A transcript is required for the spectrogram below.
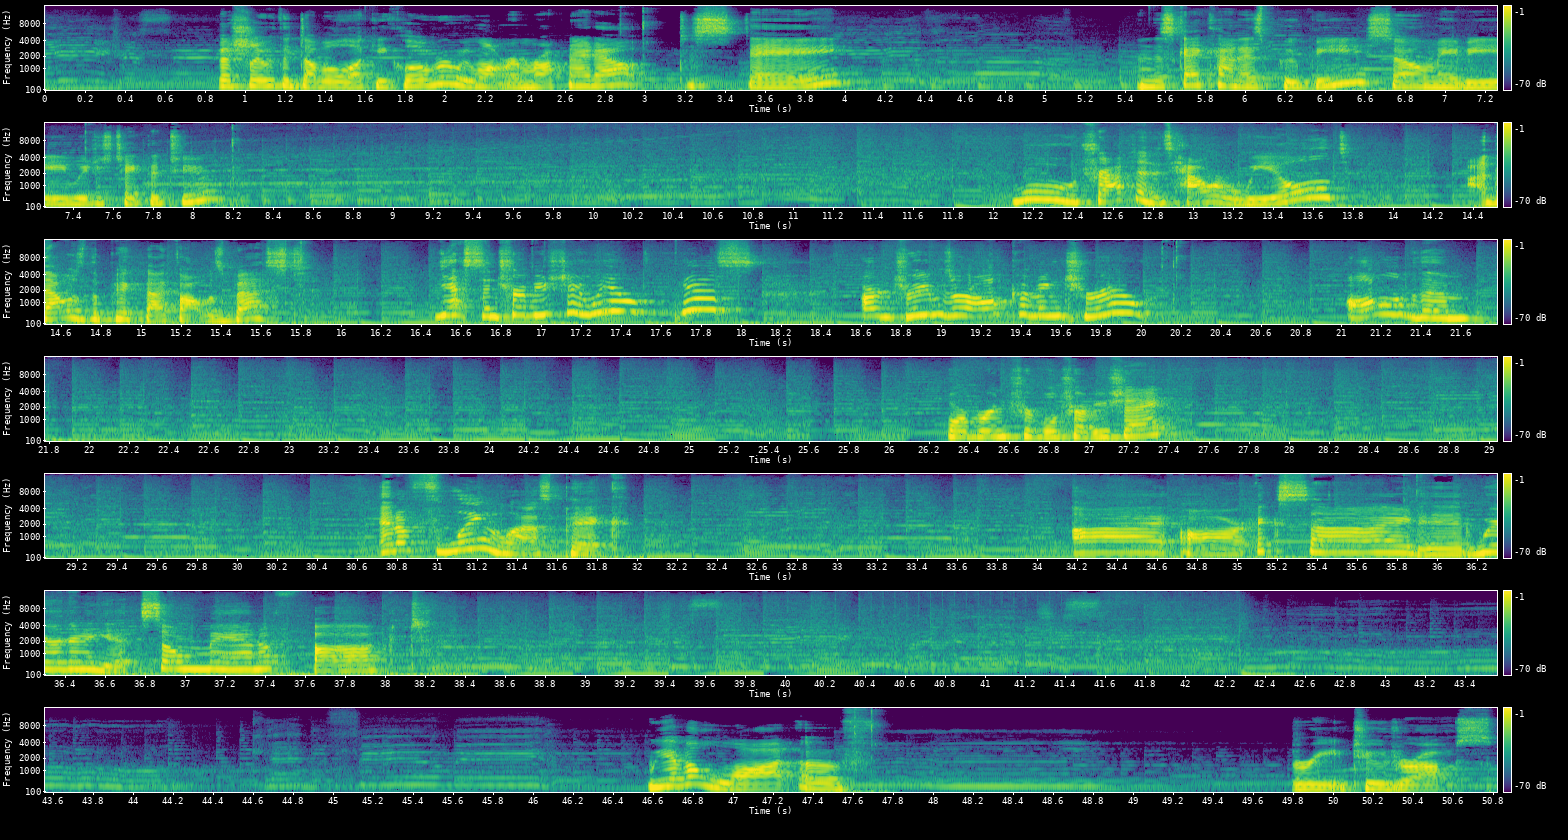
Especially with the double Lucky Clover, we want Rimrock Knight out to stay. And this guy kind of is poopy, so maybe we just take the two. Woo, trapped in a tower wheeled? Uh, that was the pick that I thought was best. Yes, and Trebuchet Wheel! Yes! Our dreams are all coming true! All of them! Corburn triple Trebuchet. And a fling last pick. I are excited. We're gonna get so mana fucked. We have a lot of three, two drops.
